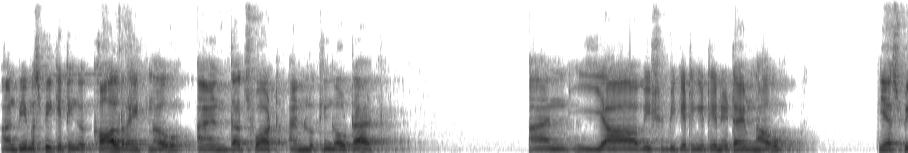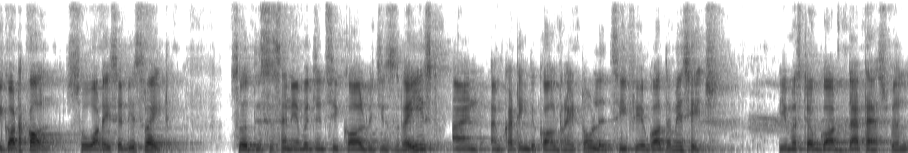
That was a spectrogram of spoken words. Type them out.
And we must be getting a call right now and that's what i'm looking out at and yeah we should be getting it anytime now. Yes we got a call. So what i said is right. So this is an emergency call which is raised and i'm cutting the call right now. Let's see if we have got the message. We must have got that as well.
